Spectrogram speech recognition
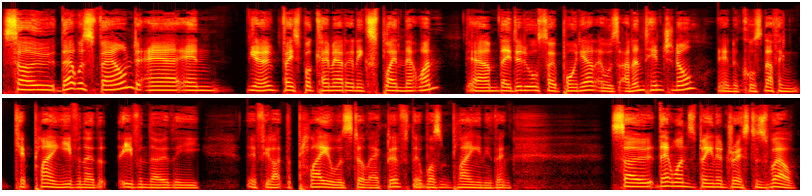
So that was found, uh, and you know, Facebook came out and explained that one. Um, they did also point out it was unintentional, and of course, nothing kept playing, even though the, even though the if you like, the player was still active, that wasn't playing anything. So that one's been addressed as well.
